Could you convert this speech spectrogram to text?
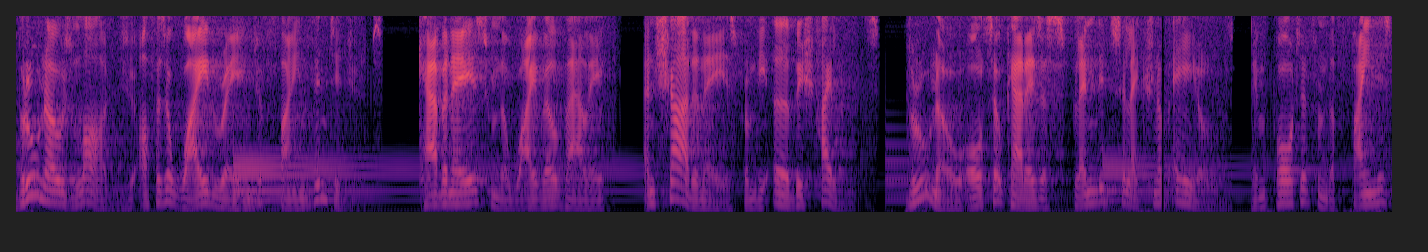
Bruno's Lodge offers a wide range of fine vintages. Cabernets from the Wyville Valley and Chardonnays from the Irbish Highlands. Bruno also carries a splendid selection of ales, imported from the finest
